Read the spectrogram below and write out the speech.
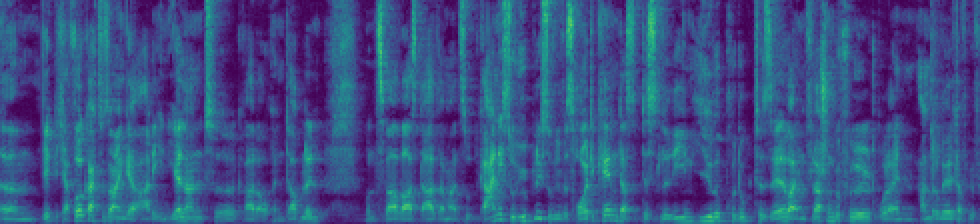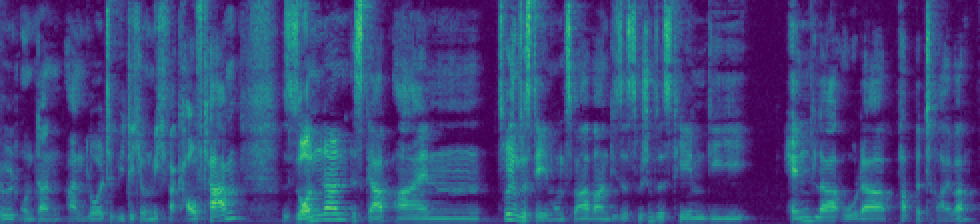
ähm, wirklich erfolgreich zu sein, gerade in Irland, äh, gerade auch in Dublin. Und zwar war es da damals so, gar nicht so üblich, so wie wir es heute kennen, dass Destillerien ihre Produkte selber in Flaschen gefüllt oder in andere Behälter gefüllt und dann an Leute wie dich und mich verkauft haben, sondern es gab ein Zwischensystem. Und zwar waren dieses Zwischensystem die Händler oder Pappbetreiber.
